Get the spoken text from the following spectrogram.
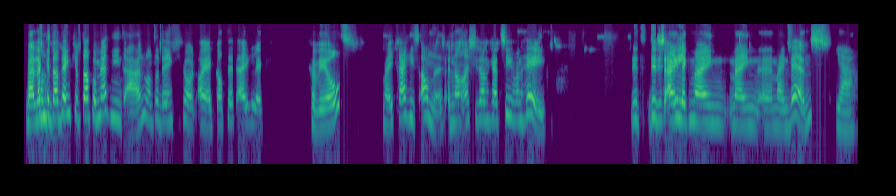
Maar dat, Want- daar denk je op dat moment niet aan. Want dan denk je gewoon, oh ja, ik had dit eigenlijk gewild. Maar je krijgt iets anders. En dan als je dan gaat zien van, hé, hey, dit, dit is eigenlijk mijn, mijn, eh, mijn wens. Ja.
